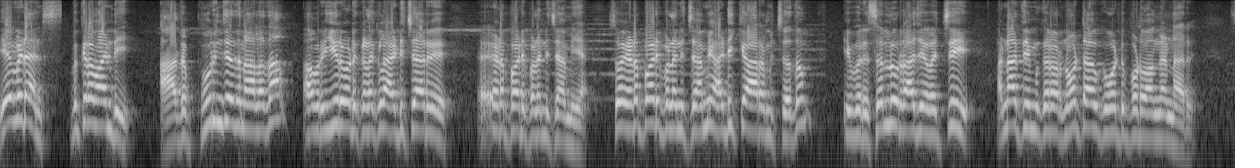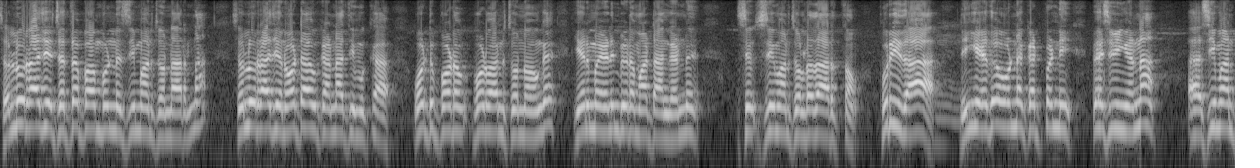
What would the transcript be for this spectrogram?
எவிடன்ஸ் விக்கிரவாண்டி. அதை புரிஞ்சதுனால தான் அவர் ஈரோடு கிழக்கில் அடித்தார் எடப்பாடி பழனிசாமியை ஸோ எடப்பாடி பழனிசாமி அடிக்க ஆரம்பிச்சதும் இவர் செல்லூர் ராஜை வச்சு அதிமுக நோட்டாவுக்கு ஓட்டு போடுவாங்கன்னாரு. செல்லூர் ராஜே செத்த பாம்புன்னு சீமான் சொன்னாருன்னா செல்லூர் ராஜை நோட்டாவுக்கு அதிமுக ஓட்டு போட போடுவார்னு சொன்னவங்க எருமை எழும்பிட மாட்டாங்கன்னு சீமான் சொல்கிறதா அர்த்தம். புரியுதா? நீங்கள் ஏதோ ஒன்று கட் பண்ணி பேசுவீங்கன்னா சீமான்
